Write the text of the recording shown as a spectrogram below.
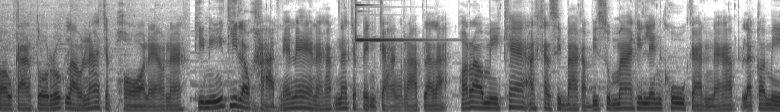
กองกลางตัวรุกเราน่าจะพอแล้วนะ ทีนี้ที่เราขาดแน่ๆนะครับน่าจะเป็นกลางรับแล้วล่ะ เพราะเรามีแค่อัคคาซิบากับบิซูมาที่เล่นคู่กันนะครับแล้วก็มี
